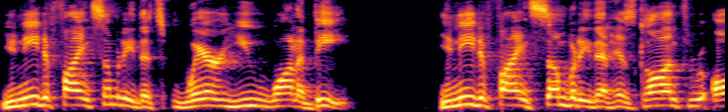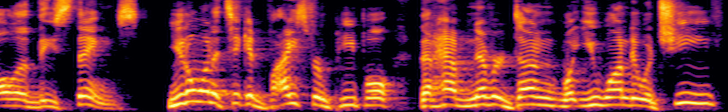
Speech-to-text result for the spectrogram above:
You need to find somebody that's where you want to be. You need to find somebody that has gone through all of these things. You don't want to take advice from people that have never done what you want to achieve.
